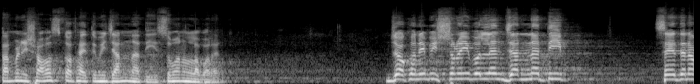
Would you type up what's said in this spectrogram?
তার মানে সহজ কথায় তুমি জান্নাতি, সুবহানাল্লাহ বলেন। যখনই বিশ্বনবী বললেন, জান্নাতি সৈয়দনা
